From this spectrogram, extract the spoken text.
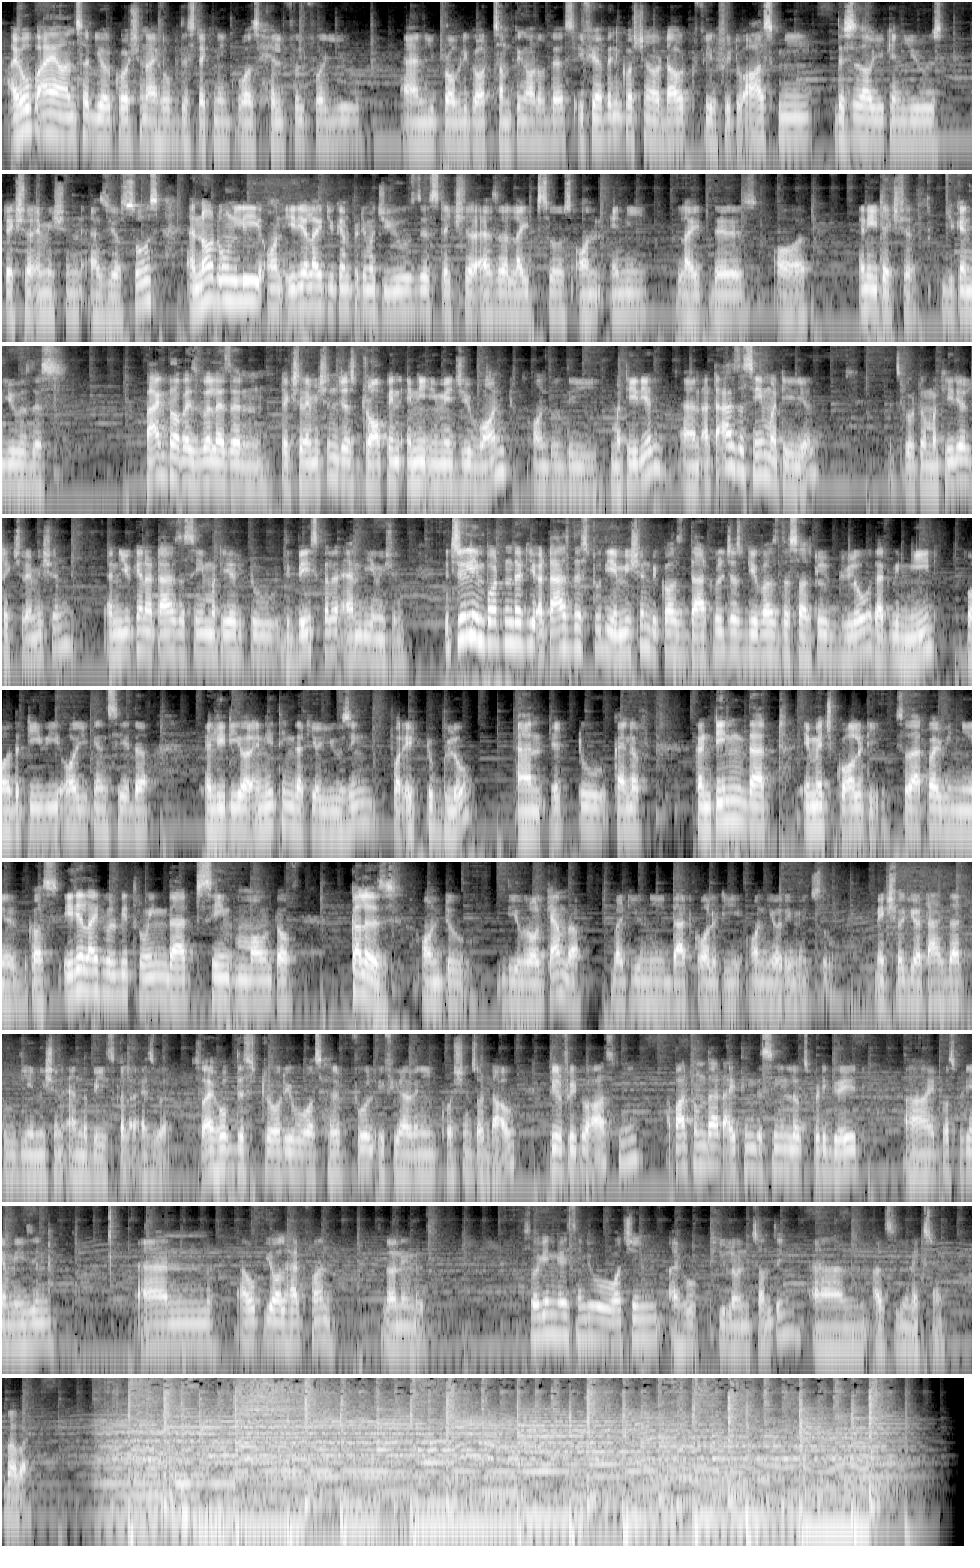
I hope I answered your question. I hope this technique was helpful for you and you probably got something out of this. If you have any question or doubt, feel free to ask me. This is how you can use texture emission as your source. And not only on area light you can pretty much use this texture as a light source on any light there is or any texture. You can use this backdrop as well as a texture emission. Just drop in any image you want onto the material and attach the same material. Let's go to material texture emission. And you can attach the same material to the base color and the emission it's really important that you attach this to the emission because that will just give us the subtle glow that we need for the TV or you can say the LED or anything that you're using for it to glow and it to kind of containing that image quality. So that's why we need it because area light will be throwing that same amount of colors onto the overall camera but you need that quality on your image. So make sure you attach that to the emission and the base color as well so i hope this tutorial was helpful if you have any questions or doubt feel free to ask me apart from that i think the scene looks pretty great uh, it was pretty amazing and I hope you all had fun learning this. So again guys, thank you for watching. I hope you learned something and I'll see you next time. Bye bye.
